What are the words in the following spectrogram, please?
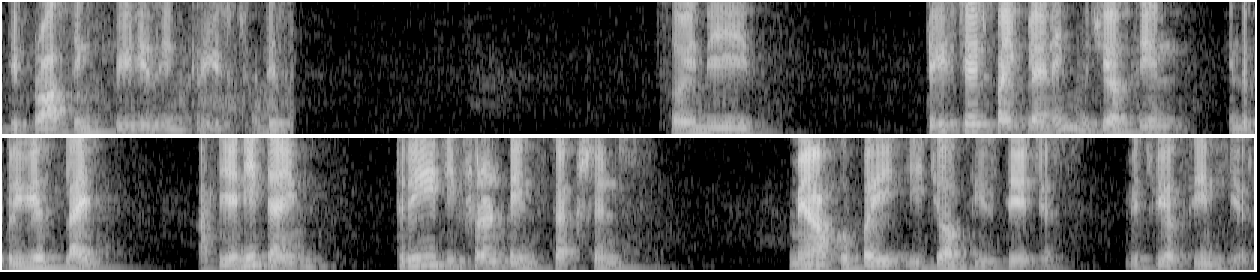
the processing speed is increased. This so in the three stage pipelining which you have seen in the previous slide at any time three different instructions may occupy each of these stages which we have seen here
